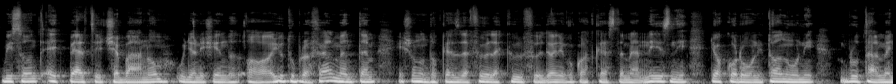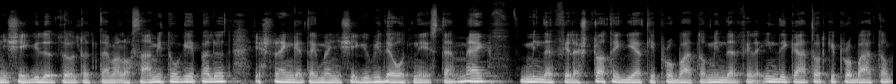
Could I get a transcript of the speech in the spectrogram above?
Viszont egy percét se bánom, ugyanis én a YouTube-ra felmentem, és onnantól kezdve főleg külföldi anyagokat kezdtem el nézni, gyakorolni, tanulni, brutál mennyiségű időt töltöttem el a számítógép előtt, és rengeteg mennyiségű videót néztem meg, mindenféle stratégiát kipróbáltam, mindenféle indikátort kipróbáltam,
